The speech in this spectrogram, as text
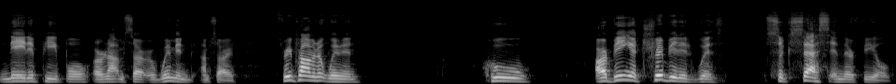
Native people, or not, I'm sorry, or women, I'm sorry, three prominent women who are being attributed with success in their field,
